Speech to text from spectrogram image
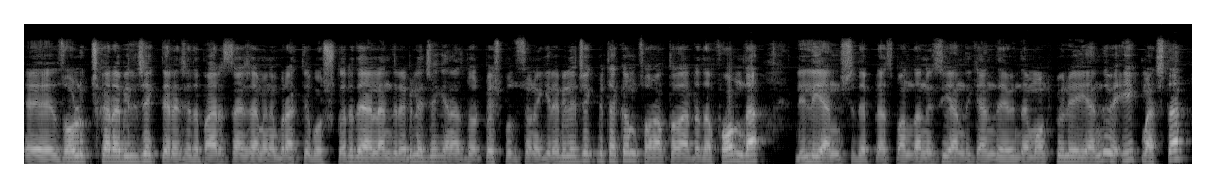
e, zorluk çıkarabilecek derecede Paris Saint Germain'in bıraktığı boşlukları değerlendirebilecek. En az 4-5 pozisyona girebilecek bir takım. Son haftalarda da formda. Lille yenmişti deplasmandan. Nice yendi kendi evinde. Montpellier'i yendi ve ilk maçta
